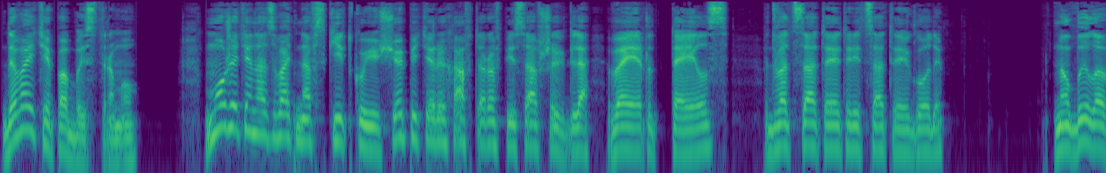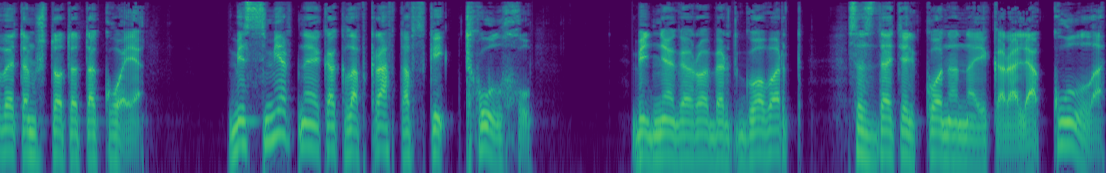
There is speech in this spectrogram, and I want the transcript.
Давайте по-быстрому. Можете назвать навскидку еще пятерых авторов, писавших для Weird Tales в 20-30-е годы? Но было в этом что-то такое, бессмертное, как лавкрафтовский Тхулху. Бедняга Роберт Говард, создатель Конана и Короля Кулла,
